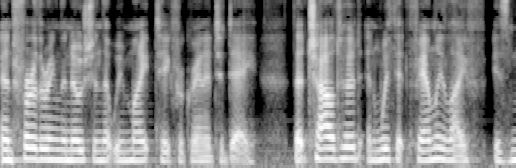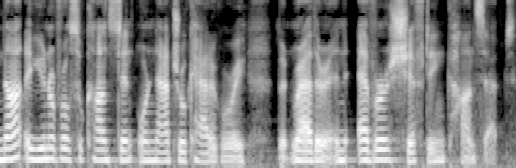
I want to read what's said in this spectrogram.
and furthering the notion that we might take for granted today that childhood and with it family life is not a universal constant or natural category, but rather an ever shifting concept.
